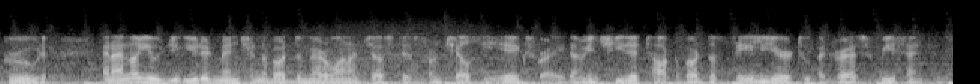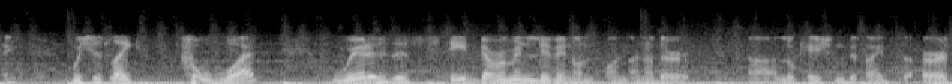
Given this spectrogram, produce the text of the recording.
screwed. And I know you you did mention about the marijuana justice from Chelsea Higgs, right? I mean, she did talk about the failure to address resentencing, which is like, what? Where does this state government live in on on another uh, location besides the Earth?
